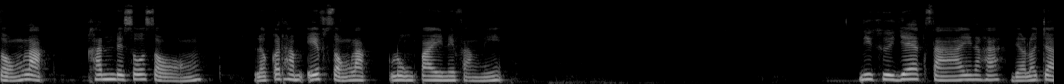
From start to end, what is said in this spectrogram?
สองหลัก ขั้นด้วยโซ่สองแล้วก็ทำ F สองหลักลงไปในฝั่งนี้ นี่คือแยกซ้ายนะคะ เดี๋ยวเราจะ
